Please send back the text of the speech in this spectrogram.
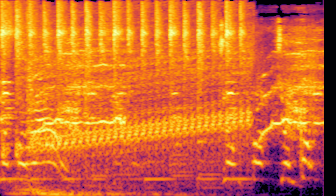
jump around. Jump up, jump up.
